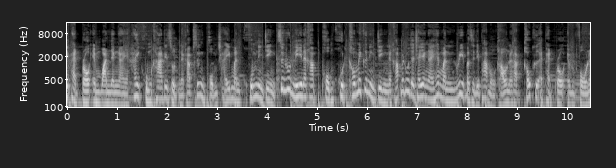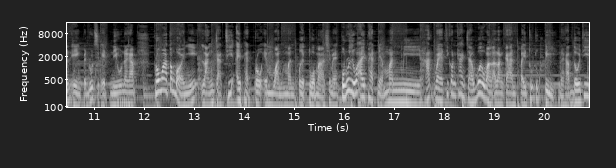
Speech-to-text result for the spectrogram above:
iPad Pro M1 ยังไงให้คุ้มค่าที่สุดนะครับซึ่งผมใช้มันคุ้มจริง ๆ ซึ่งรุ่นนี้นะครับผมขุดเขาไม่ขึ้นจริงๆนะครับไม่รู้จะใช้ยังไงให้มันรีดประสิทธิภาพของเขานะครับเขาคือ iPad Pro M4 นั่นเองเป็นรุ่น 11 นิ้วนะครับ เพราะว่าต้องบอกอย่างนี้หลังจากที่ iPad Pro M1 มันเปิดตัวมาใช่ไหมผมรู้สึกว่า iPad เนี่ยมันมีฮาร์ดแวร์ที่ค่อนข้างจะเวอร์วังอลังการไปทุกๆ ปีนะครับ โดยที่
